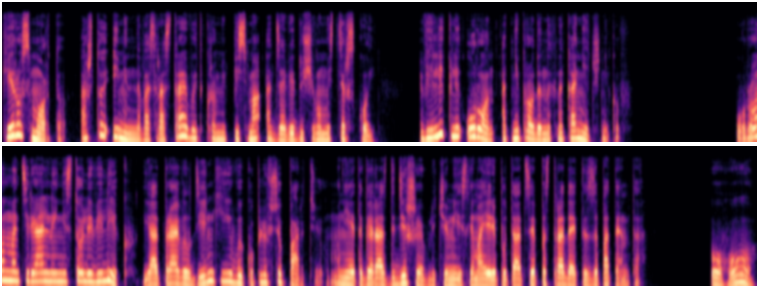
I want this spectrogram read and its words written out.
Кирус Морто, а что именно вас расстраивает, кроме письма от заведующего мастерской? Велик ли урон от непроданных наконечников? Урон материальный не столь велик. Я отправил деньги и выкуплю всю партию. Мне это гораздо дешевле, чем если моя репутация пострадает из-за патента. Ого,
